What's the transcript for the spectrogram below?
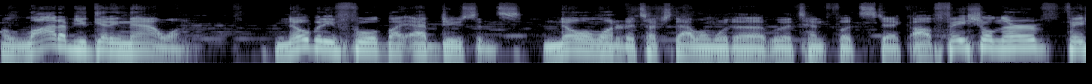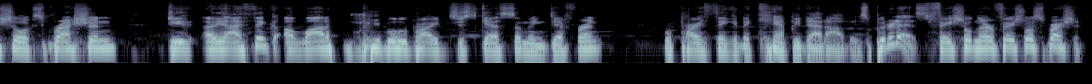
A lot of you getting that one. Nobody fooled by abducens. No one wanted to touch that one with a with a ten foot stick. Uh, facial nerve, facial expression. Do you, I, mean, I think a lot of people who probably just guessed something different were probably thinking it can't be that obvious, but it is. Facial nerve, facial expression.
